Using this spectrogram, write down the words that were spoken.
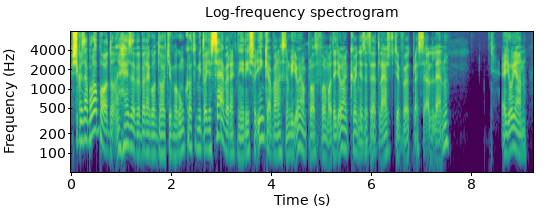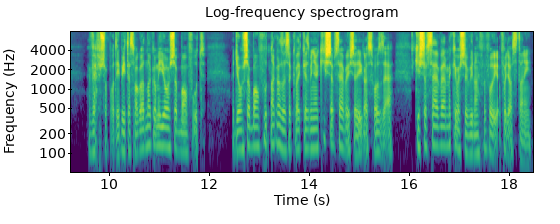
És igazából abban a helyzetbe belegondolhatjuk magunkat, mint ahogy a szervereknél is, hogy inkább választunk egy olyan platformot, egy olyan környezetet, lásd, hogy a WordPress ellen, egy olyan webshopot építesz magadnak, ami gyorsabban fut. A gyorsabban futnak, az lesz a következmény, hogy a kisebb szerver is elég lesz hozzá. A kisebb szerver meg kevesebb villanyt fog fogyasztani.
